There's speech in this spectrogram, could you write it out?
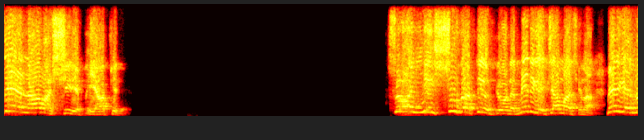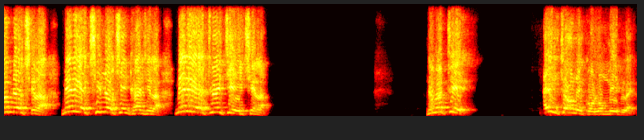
တဲ့နားမှာရှိတဲ့ဖះဖြစ်တယ် ဆိုတော့ယေရှုကတင့်ကိုပြောတယ်မင်းတကယ်ကြားမှချင်းလားမင်းတကယ်လွတ်မြောက်ချင်းလားမင်းတကယ်ချင်းမြောက်ချင်းခံချင်းလားမင်းတကယ်ကြွေးကြေခြင်းလားနံပါတ်1အဲ့ဒီအကြောင်းတွေအကုန်လုံးမေ့ပလိုက်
